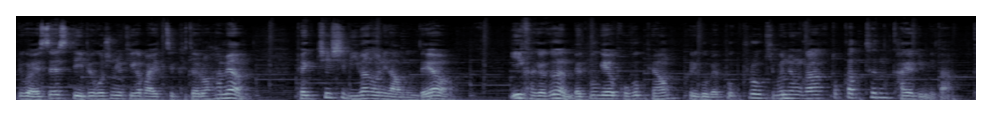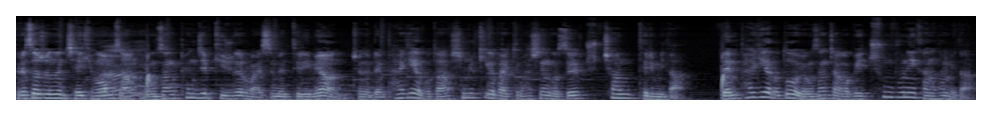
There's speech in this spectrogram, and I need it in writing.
그리고 SSD 256GB 그대로 하면 172만 원이 나오는데요 이 가격은 맥북 에어 고급형 그리고 맥북 프로 기본형과 똑같은 가격입니다. 그래서 저는 제 경험상 영상 편집 기준으로 말씀을 드리면 저는 램 8기가보다 16GB로 하시는 것을 추천드립니다. 램 8기가로도 영상 작업이 충분히 가능합니다.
